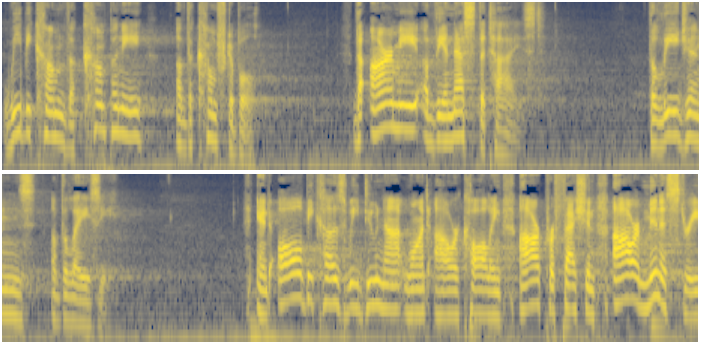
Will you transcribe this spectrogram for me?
We become the company of the comfortable, the army of the anesthetized, the legions of the lazy. And all because we do not want our calling, our profession, our ministry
